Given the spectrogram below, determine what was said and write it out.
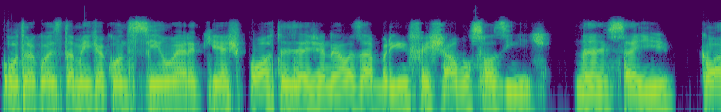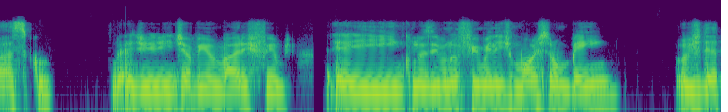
Outra coisa também que aconteciam era que as portas e as janelas abriam e fechavam sozinhas, né? Isso aí, clássico, né? De, a gente já viu em vários filmes. E, inclusive no filme eles mostram bem os det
